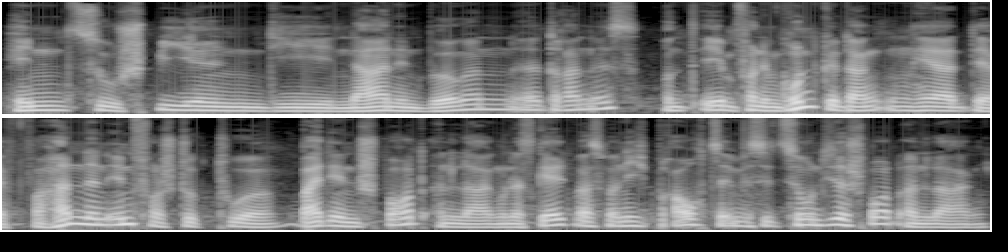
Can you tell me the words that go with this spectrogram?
hin zu Spielen, die nah an den Bürgern äh, dran ist. Und eben von dem Grundgedanken her der vorhandenen Infrastruktur bei den Sportanlagen und das Geld, was man nicht braucht zur Investition dieser Sportanlagen,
